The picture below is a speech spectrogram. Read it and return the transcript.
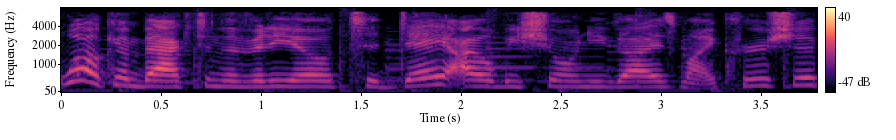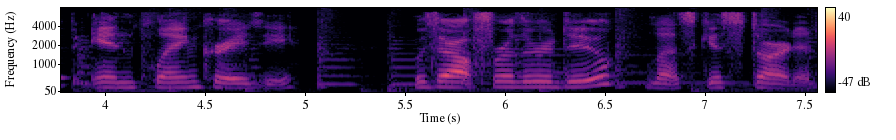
Welcome back to the video. Today I will be showing you guys my cruise ship in Plane Crazy. Without further ado, let's get started.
